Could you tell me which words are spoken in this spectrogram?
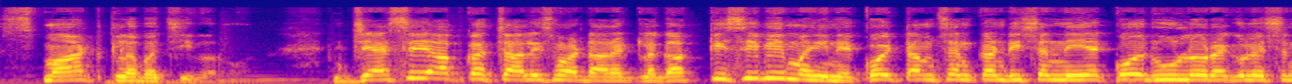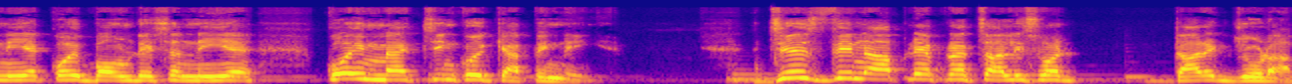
स्मार्ट क्लब अचीवर हो। जैसे ही आपका चालीसवां डायरेक्ट लगा, किसी भी महीने, कोई टर्म्स एंड कंडीशन नहीं है, कोई रूल और रेगुलेशन नहीं है, कोई बाउंडेशन नहीं है, कोई मैचिंग कोई कैपिंग नहीं है। जिस दिन आपने अपना चालीसवां डायरेक्ट जोड़ा,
